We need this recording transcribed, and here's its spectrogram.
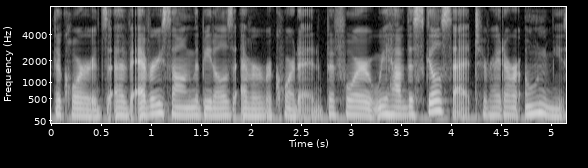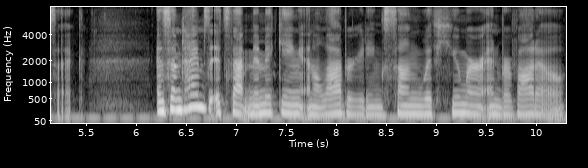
the chords of every song the Beatles ever recorded before we have the skill set to write our own music. And sometimes it's that mimicking and elaborating sung with humor and bravado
